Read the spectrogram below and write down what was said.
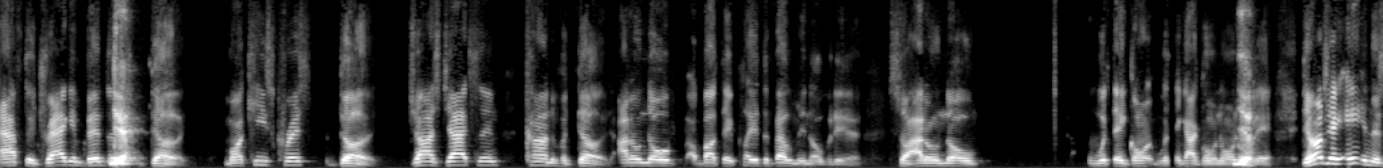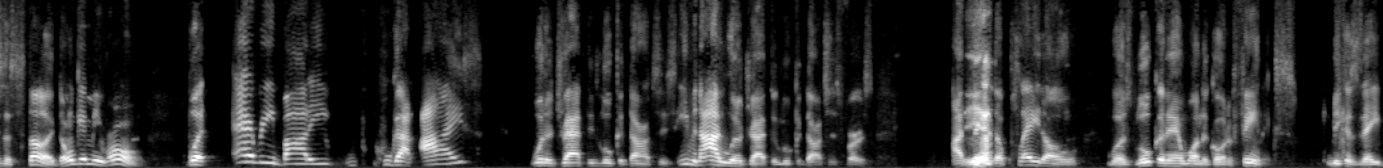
After Dragan Bender, Yeah. dud. Marquese Chriss, dud. Josh Jackson, kind of a dud. I don't know about their player development over there. So I don't know what they going what they got going on Yeah. over there. DeAndre Ayton is a stud. Don't get me wrong. But everybody who got eyes would have drafted Luka Doncic. Even I would have drafted Luka Doncic first. I think Yeah. the play though was Luka didn't want to go to Phoenix because they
